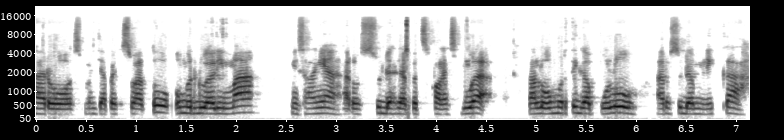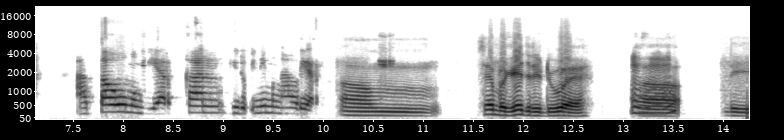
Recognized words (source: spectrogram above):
harus mencapai sesuatu, umur 25 misalnya harus sudah dapat sekolah S2, lalu umur 30 harus sudah menikah, atau membiarkan hidup ini mengalir? Um, saya baginya jadi dua ya. Mhm. Uh, di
